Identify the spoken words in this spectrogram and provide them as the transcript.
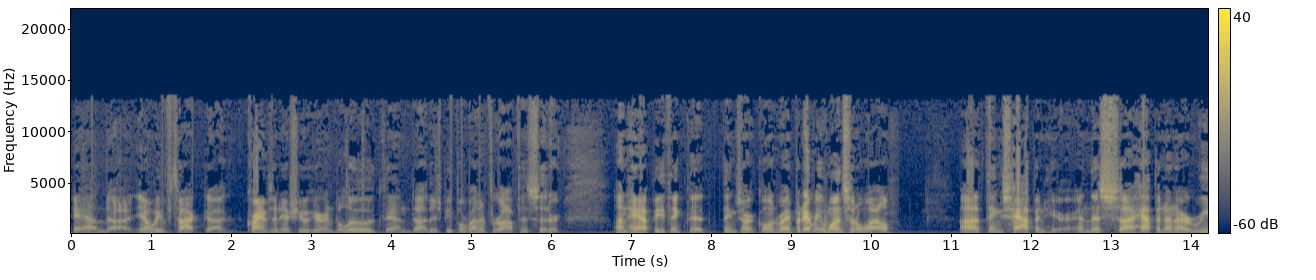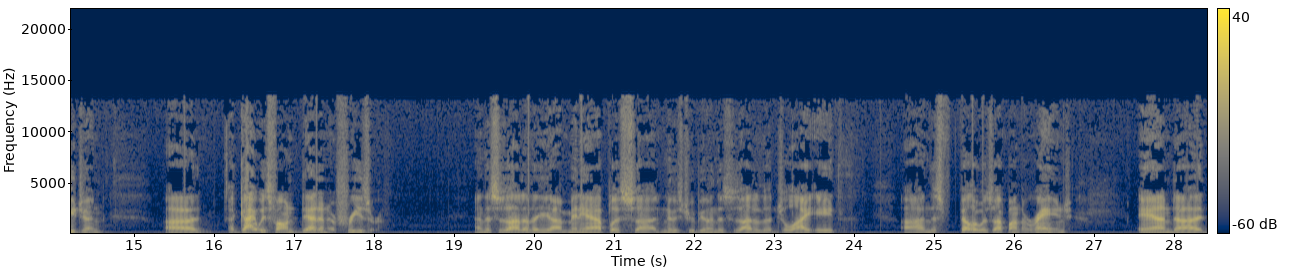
and uh, you know, we've talked. Uh, crime's an issue here in Duluth, and uh, there's people running for office that are unhappy, think that things aren't going right. But every once in a while, uh, things happen here, and this uh, happened in our region. Uh, a guy was found dead in a freezer. And this is out of the uh, Minneapolis uh, News Tribune. This is out of the July 8th. Uh, and this fellow was up on the range. And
